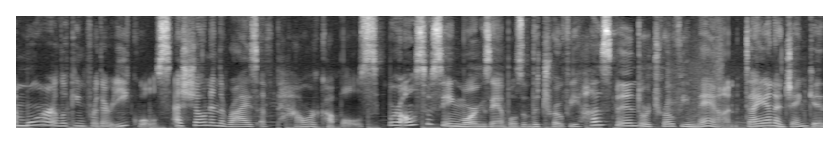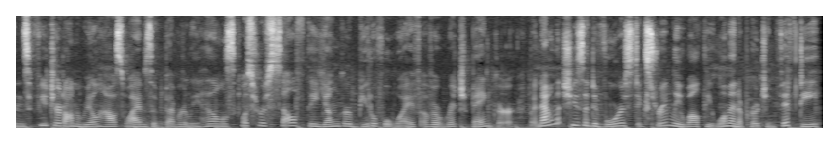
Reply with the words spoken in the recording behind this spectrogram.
and more are looking for their equals, as shown in the rise of power couples. We're also seeing more examples of the trophy husband or trophy man. Diana Jenkins, featured on Real Housewives of Beverly Hills, was herself the younger, beautiful wife of a rich banker, but now that she's a divorced, extremely wealthy woman approaching 50,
